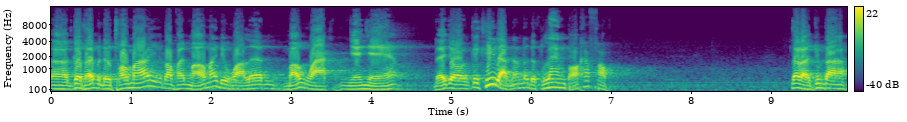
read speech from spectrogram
à, cơ thể mình được thoải mái chúng ta phải mở máy điều hòa lên mở quạt nhẹ nhẹ để cho cái khí lạnh nó nó được lan tỏa khắp phòng đó là chúng ta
